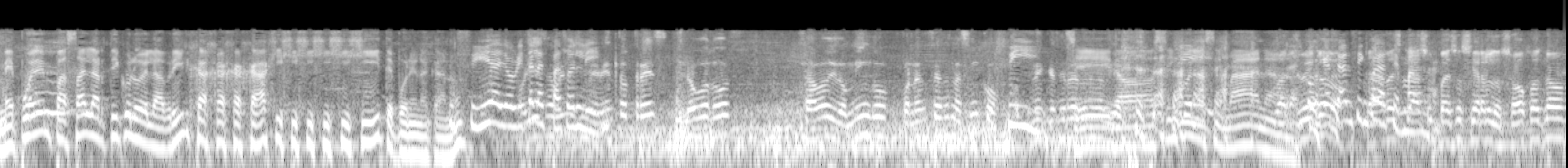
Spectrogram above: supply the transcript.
¿Me pueden pasar el artículo del abril? Ja, ja, ja, ja, jijijijiji, te ponen acá, ¿no? Sí, ahí ahorita les paso el link. evento 3 y luego 2, sábado y domingo, poner ustedes a las 5. Sí. Que ser Sí, no, cinco en la Sí. semana. Con que sean cinco a la semana. beso cierra los ojos, ¿no?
